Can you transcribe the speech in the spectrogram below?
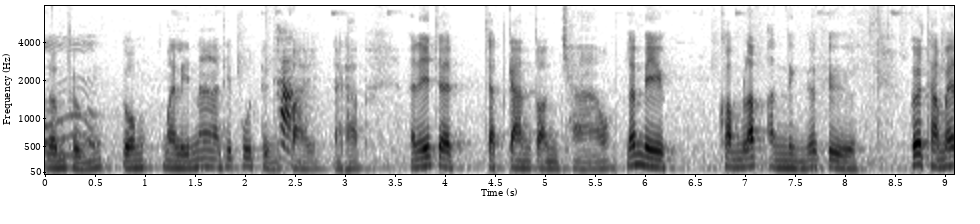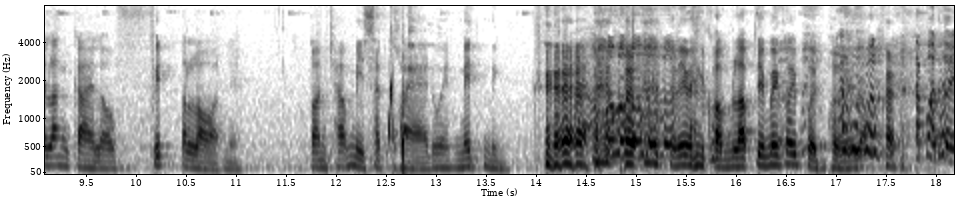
อรวมถึงตัวมาริน่าที่พูดถึงค่ะ ไปนะครับ อันนี้จะจัดการตอนเช้า และมีความลับอันหนึ่งก็คือ เพื่อทำให้ร่างกายเราฟิตตลอดเนี่ยตอนเช้ามีสแควร์ด้วยเม็ดหนึ่ง อันนี้เป็นความลับที่ไม่ค่อยเปิดเผยหรอกแต่เปิดเผย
